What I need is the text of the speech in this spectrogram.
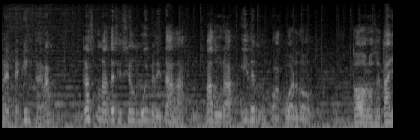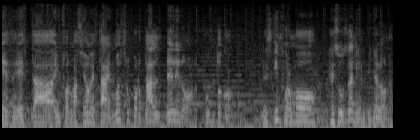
red de Instagram tras una decisión muy meditada, madura y de mutuo acuerdo. Todos los detalles de esta información está en nuestro portal telenor.com. Les informó Jesús Daniel Villalona.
